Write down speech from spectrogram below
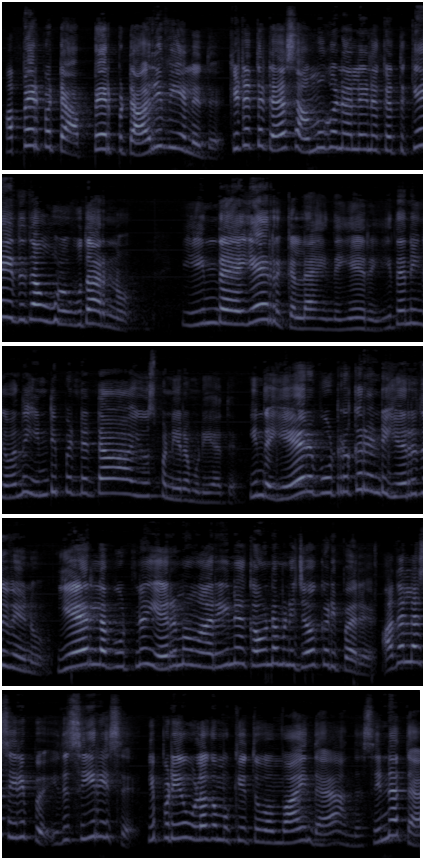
அப்பேற்பட்ட அப்பேற்பட்ட அறிவியல் இது. கிட்டத்தட்ட சமூக நல்லிணக்கத்துக்கே இதுதான் உ- உதாரணம். இந்த ஏர் இருக்குல்ல இந்த ஏர் இதை நீங்கள் வந்து இண்டிபெண்ட்டாக யூஸ் பண்ணிட முடியாது. இந்த ஏரை பூட்டுறதுக்கு ரெண்டு எருது வேணும். ஏரில் பூட்டினா எருமை மாதிரின்னு கவுண்டமணி ஜோக் அடிப்பார். அதெல்லாம் சிரிப்பு இது சீரியஸ் இப்படி உலக முக்கியத்துவம் வாய்ந்த அந்த சின்னத்தை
